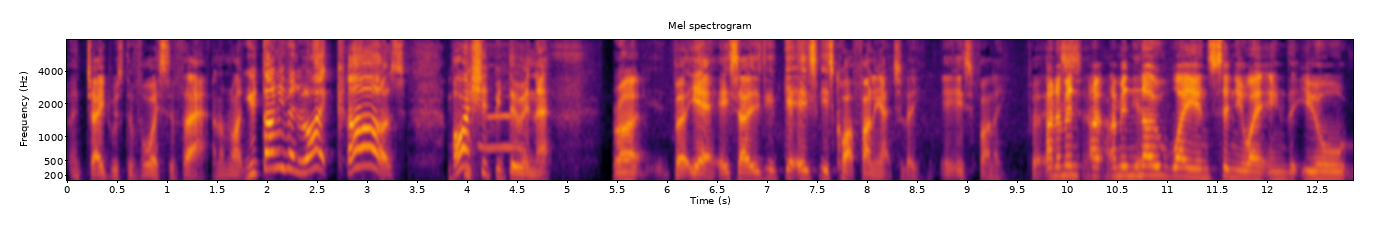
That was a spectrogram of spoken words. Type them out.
And Jayde was the voice of that, and I'm like, you don't even like cars. I should be doing that. Right But yeah, it's so it's it's quite funny actually. It is funny. But and I'm in. uh, I'm in yeah. no way insinuating that you're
